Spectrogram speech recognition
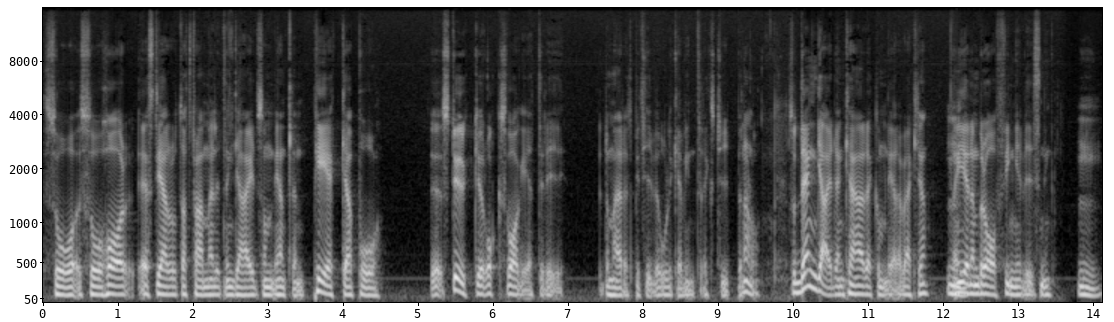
så, så har SDR tagit fram en liten guide som egentligen pekar på eh, styrkor och svagheter i de här respektive olika vinterdäckstyperna. Så den guiden kan jag rekommendera verkligen. Den mm. ger en bra fingervisning. Mm.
